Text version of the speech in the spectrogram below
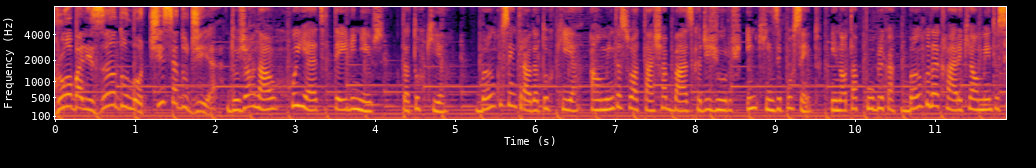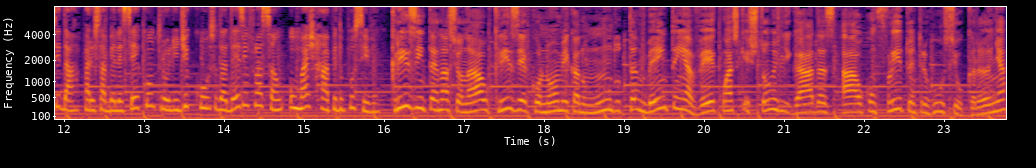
Globalizando notícia do dia. Do jornal Hurriyet Daily News, da Turquia. Banco Central da Turquia aumenta sua taxa básica de juros em 15%. Em nota pública, banco declara que aumento se dá para estabelecer controle de curso da desinflação o mais rápido possível. Crise internacional, crise econômica no mundo também tem a ver com as questões ligadas ao conflito entre Rússia e Ucrânia,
